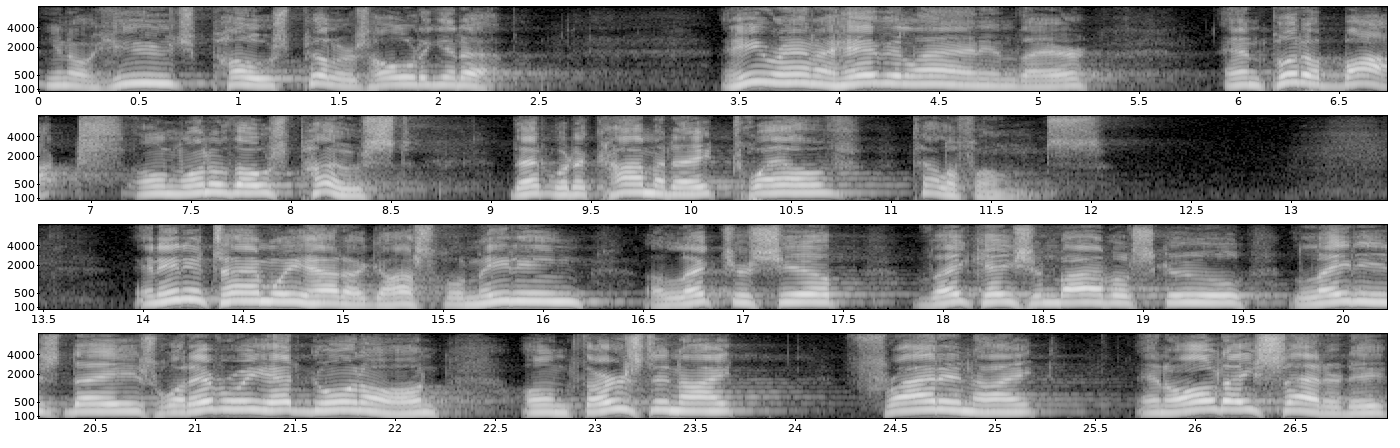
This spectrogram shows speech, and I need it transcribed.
you know, huge post pillars holding it up. And he ran a heavy line in there and put a box on one of those posts that would accommodate 12 telephones. And anytime we had a gospel meeting, a lectureship, vacation Bible school, ladies' days, whatever we had going on, on Thursday night, Friday night, and all day Saturday,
